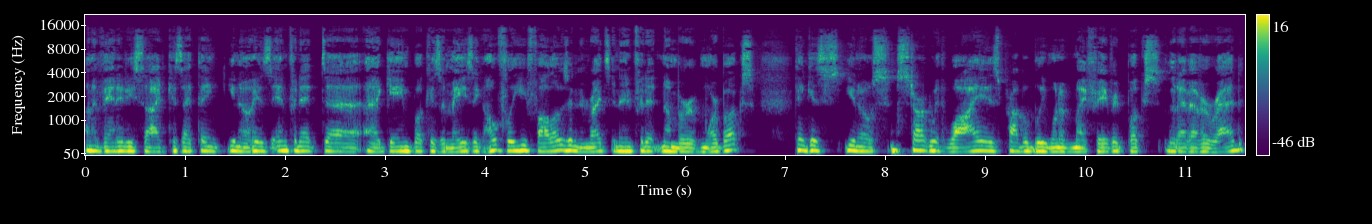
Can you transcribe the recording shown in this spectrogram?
on a vanity side, because I think you know his Infinite uh, uh, Game book is amazing. Hopefully, he follows it and writes an infinite number of more books. I think his you know Start with Why is probably one of my favorite books that I've ever read.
